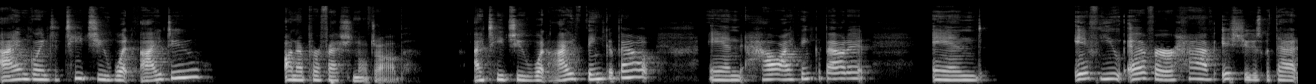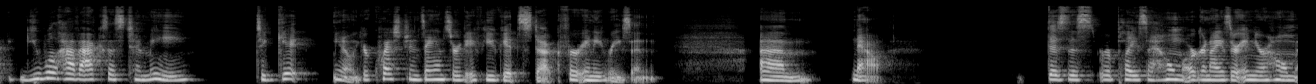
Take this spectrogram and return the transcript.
I am going to teach you what I do on a professional job. I teach you what I think about and how I think about it. And if you ever have issues with that, you will have access to me to get, you know, your questions answered if you get stuck for any reason. Um, now, does this replace a home organizer in your home?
